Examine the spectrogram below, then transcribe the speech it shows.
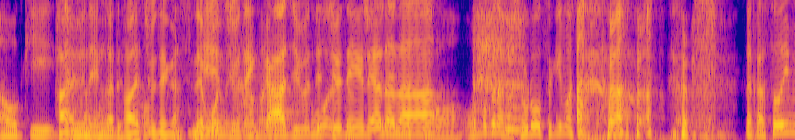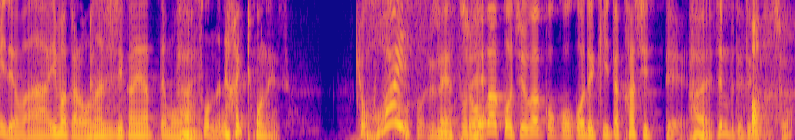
青木中年がですよ。はい、中年がですね。もう中年か。自分で中年言うのやだな。僕なんか初老すぎましたね。だからそういう意味では、今から同じ時間やっても、はいそんなに入ってこないんですよ。怖いっすね、それ。小学校、中学校、高校で聞いた歌詞ってはい、全部出てくるでしょ、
